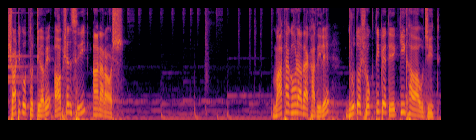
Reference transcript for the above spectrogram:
সঠিক উত্তরটি হবে অপশন সি, আনারস। মাথা ঘোরা দেখা দিলে দ্রুত শক্তি পেতে কি খাওয়া উচিত?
